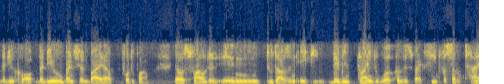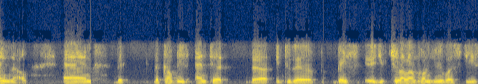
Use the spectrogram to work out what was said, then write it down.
that you call that you mentioned, Baya Phyto Farm that was founded in 2018. They've been trying to work on this vaccine for some time now, and the the company's entered the into the base uh, Chulalongkorn University's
